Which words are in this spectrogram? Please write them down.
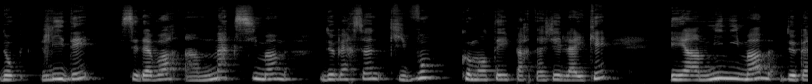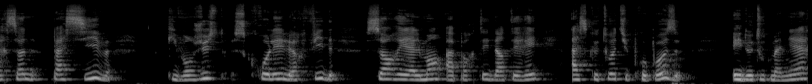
Donc l'idée, c'est d'avoir un maximum de personnes qui vont commenter, partager, liker et un minimum de personnes passives qui vont juste scroller leur feed sans réellement apporter d'intérêt à ce que toi tu proposes. Et de toute manière,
